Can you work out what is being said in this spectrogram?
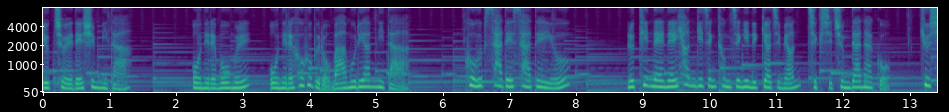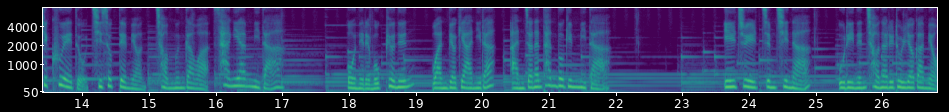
6초에 내쉽니다. 오늘의 몸을 오늘의 호흡으로 마무리합니다. 호흡 4대 4대 6. 루틴 내내 현기증 통증이 느껴지면 즉시 중단하고 휴식 후에도 지속되면 전문가와 상의합니다. 오늘의 목표는 완벽이 아니라 안전한 반복입니다. 일주일쯤 지나 우리는 전화를 돌려가며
